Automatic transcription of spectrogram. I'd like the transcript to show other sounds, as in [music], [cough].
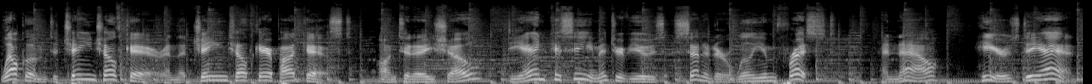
Welcome to Change Healthcare and the Change Healthcare Podcast. On today's show, Deanne Kasim interviews Senator William Frist. And now, here's Deanne.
